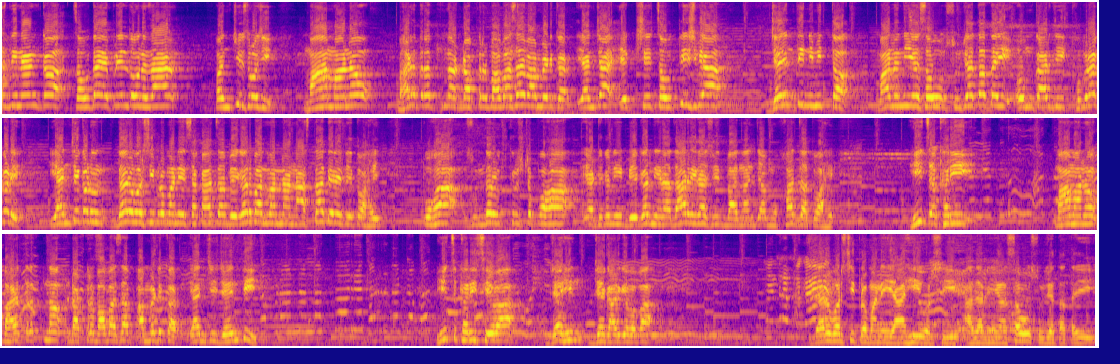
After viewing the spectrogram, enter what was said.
आज दिनांक चौदा एप्रिल दोन हजार पंचवीस रोजी महामानव भारतरत्न डॉक्टर बाबासाहेब आंबेडकर यांच्या एकशे चौतीसव्या जयंतीनिमित्त माननीय सौ सुजाताताई ओमकारजी खोबराकडे यांच्याकडून दरवर्षीप्रमाणे सकाळचा बेघर बांधवांना नाश्ता देण्यात येतो आहे. पोहा सुंदर उत्कृष्ट पोहा या ठिकाणी बेघर निराधार निराश्रित बांधवांच्या मुखात जातो आहे. हीच खरी महामानव भारतरत्न डॉक्टर बाबासाहेब आंबेडकर यांची जयंती. हीच खरी सेवा. जय हिंद जय गाडगे बाबा. दरवर्षीप्रमाणे याही वर्षी आदरणीय सौ सुजाताताई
